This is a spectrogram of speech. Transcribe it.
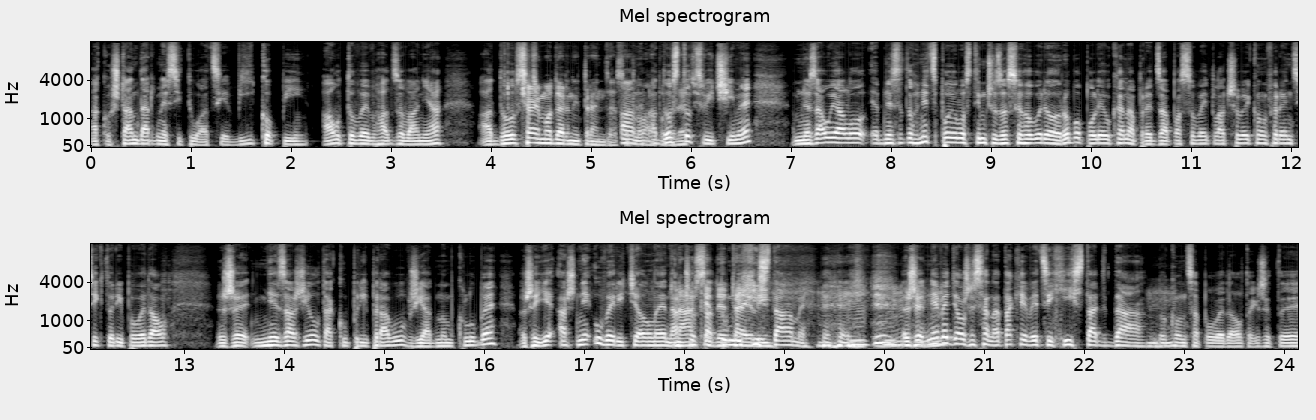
ako štandardné situácie, výkopy, autové vhadzovania a dosť... Čo je moderný trend zase. Áno, a dosť to povedať. cvičíme. Mňa zaujalo, mne sa to hneď spojilo s tým, čo zase hovoril Robo Polievka na predzápasovej tlačovej konferencii, ktorý povedal, že nezažil takú prípravu v žiadnom klube, že je až neuveriteľné, na, Na čo sa tu my chystáme. že nevedel, že sa na také veci chystať dá, dokonca povedal. Takže to je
